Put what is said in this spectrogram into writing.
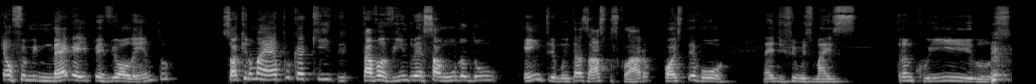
que é um filme mega hiper violento, só que numa época que estava vindo essa onda do, entre muitas aspas, claro, pós-terror, né? De filmes mais tranquilos,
